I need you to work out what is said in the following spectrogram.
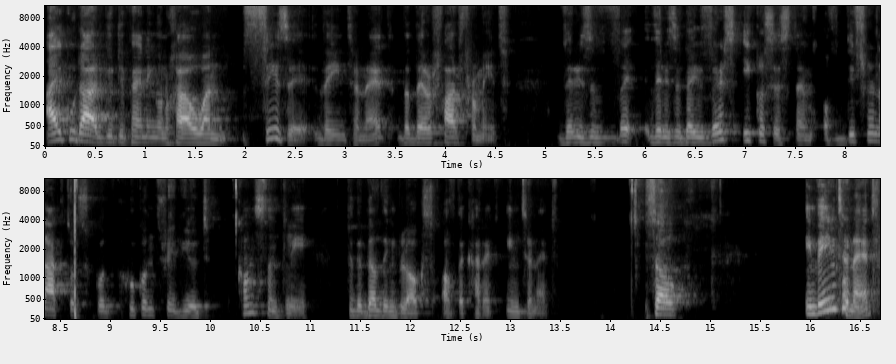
I could argue, depending on how one sees it, the internet, that they're far from it. There is a there is a diverse ecosystem of different actors who, who contribute constantly to the building blocks of the current internet. So, in the internet,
